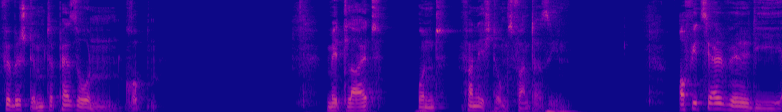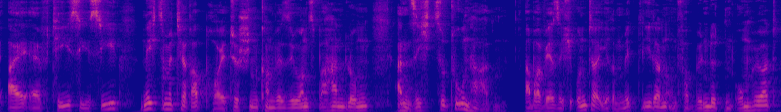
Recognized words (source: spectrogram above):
für bestimmte Personengruppen. Mitleid und Vernichtungsfantasien. Offiziell will die IFTCC nichts mit therapeutischen Konversionsbehandlungen an sich zu tun haben. Aber wer sich unter ihren Mitgliedern und Verbündeten umhört,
